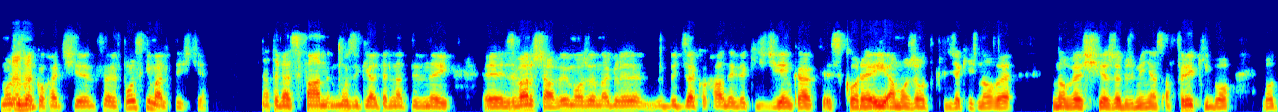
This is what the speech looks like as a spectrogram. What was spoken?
może mhm. zakochać się w, w polskim artyście. Natomiast fan muzyki alternatywnej e, z Warszawy może nagle być zakochany w jakichś dźwiękach z Korei, a może odkryć jakieś nowe, nowe świeże brzmienia z Afryki, bo, bo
